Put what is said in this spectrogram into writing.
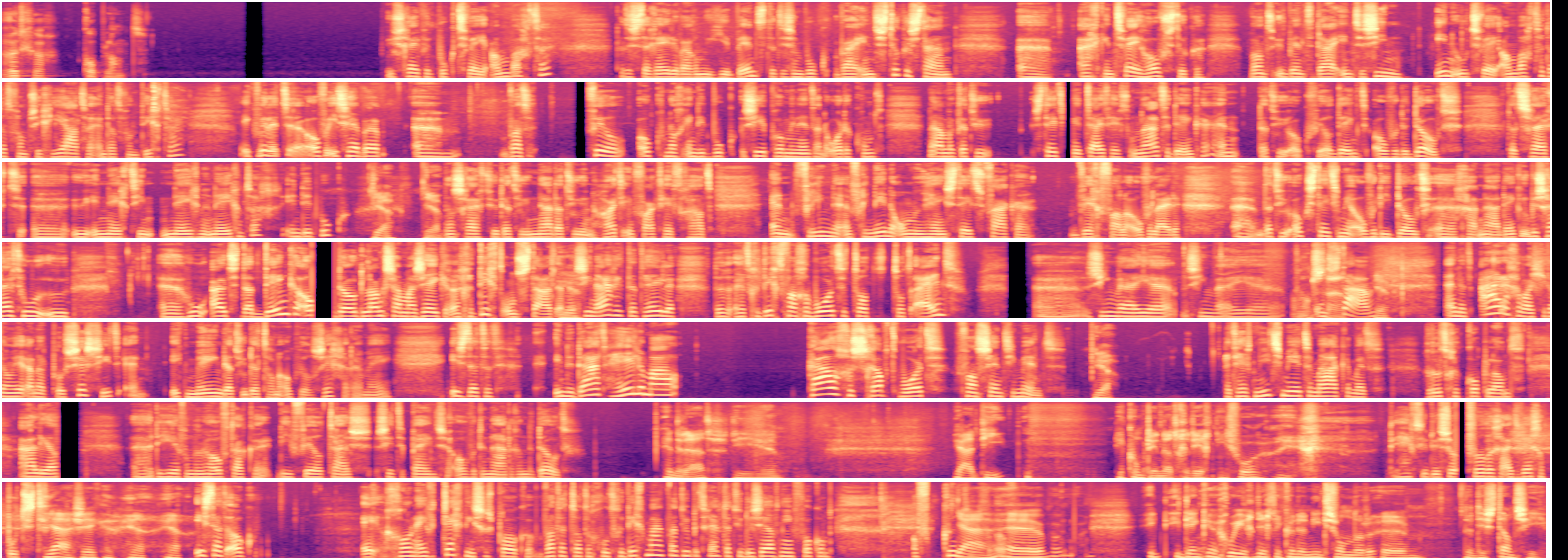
Rutger Kopland. U schreef het boek Twee Ambachten. Dat is de reden waarom u hier bent. Dat is een boek waarin stukken staan, uh, eigenlijk in twee hoofdstukken. Want u bent daarin te zien in uw twee ambachten, dat van psychiater en dat van dichter. Ik wil het eh, over iets hebben um, wat veel ook nog in dit boek zeer prominent aan de orde komt. Namelijk dat u steeds meer tijd heeft om na te denken en dat u ook veel denkt over de dood. Dat schrijft uh, u in 1999 in dit boek. Ja, ja. Dan schrijft u dat u nadat u een hartinfarct heeft gehad en vrienden en vriendinnen om u heen steeds vaker wegvallen, overlijden, uh, dat u ook steeds meer over die dood uh, gaat nadenken. U beschrijft hoe u hoe uit dat denken over dood langzaam maar zeker een gedicht ontstaat. En we zien eigenlijk dat hele, de, het gedicht van geboorte tot, tot eind. Uh, zien wij, uh, zien wij uh, ontstaan. ontstaan. Ja. En het aardige wat je dan weer aan het proces ziet, en ik meen dat u dat dan ook wil zeggen daarmee, is dat het inderdaad helemaal kaal geschrapt wordt van sentiment. Ja. Het heeft niets meer te maken met Rutger Kopland, alias uh, de heer van den Hoofdakker, die veel thuis zit te peinzen over de naderende dood. Inderdaad, die, uh, ja, die, die komt in dat gedicht niet voor. Nee. Die heeft u dus zorgvuldig uit weggepoetst. Ja, zeker. Ja, ja. Is dat ook eh, gewoon even technisch gesproken, wat het tot een goed gedicht maakt, wat u betreft, dat u er zelf niet in voorkomt? Of kunt ja, u. Of... Uh, ik, ik denk, goede gedichten kunnen niet zonder de distantie.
